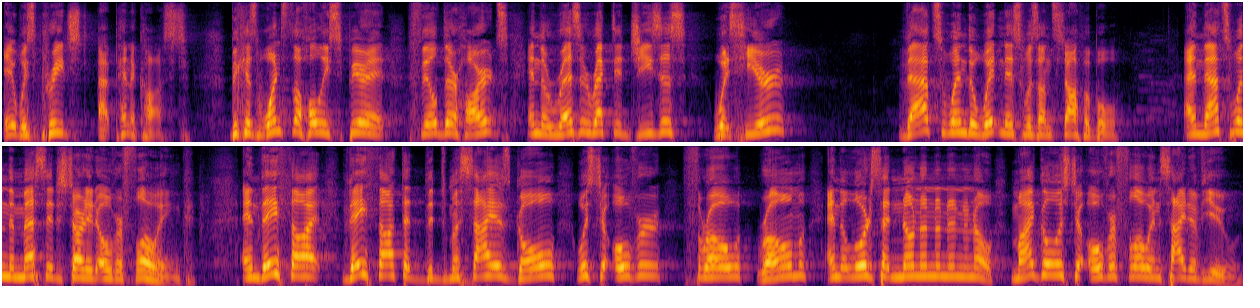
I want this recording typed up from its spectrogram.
it was preached at Pentecost. Because once the Holy Spirit filled their hearts and the resurrected Jesus was here, that's when the witness was unstoppable. And that's when the message started overflowing. And they thought they thought that the Messiah's goal was to overthrow Rome, and the Lord said, "No, no, no, no, no, no. My goal is to overflow inside of you."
